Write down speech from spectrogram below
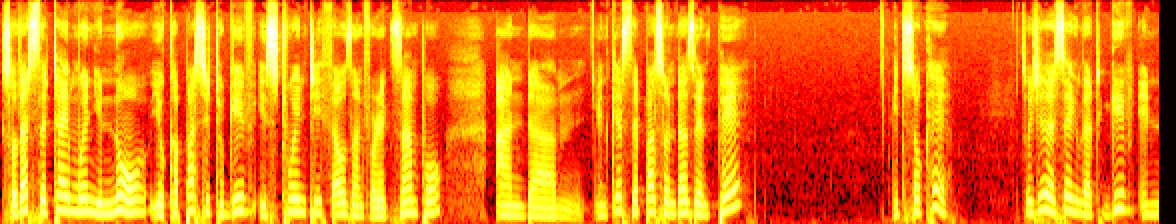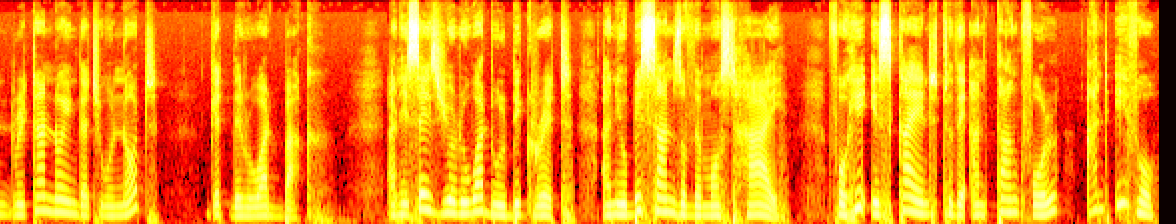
so that's the time when you know your capacity to give is 20000 for example and um, in case the person doesn't pay it's okay so jesus is saying that give in return knowing that you will not get the reward back and he says your reward will be great and you'll be sons of the most high for he is kind to the unthankful and evil.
